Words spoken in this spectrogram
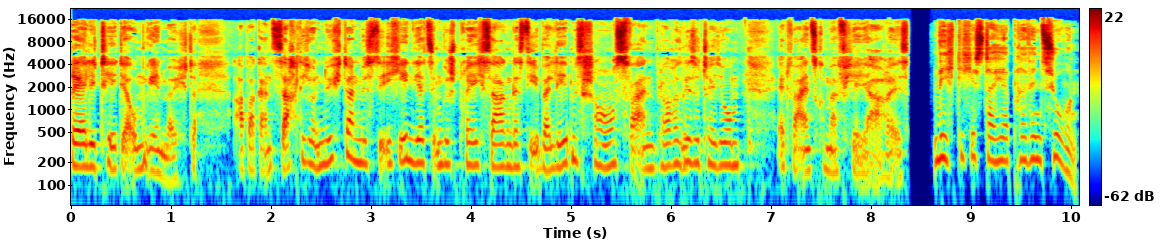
Realität er umgehen möchte. Aber ganz sachlich und nüchtern müsste ich Ihnen jetzt im Gespräch sagen, dass die Überlebenschance für ein Pleuramesotheliom etwa 1,4 Jahre ist. Wichtig ist daher Prävention.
